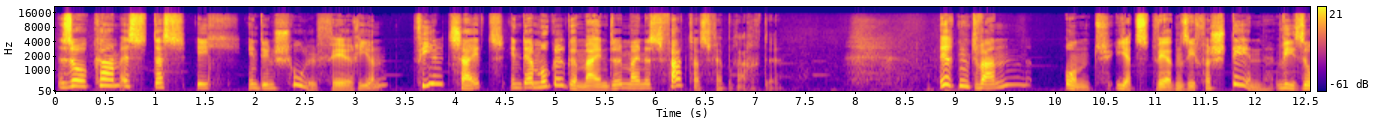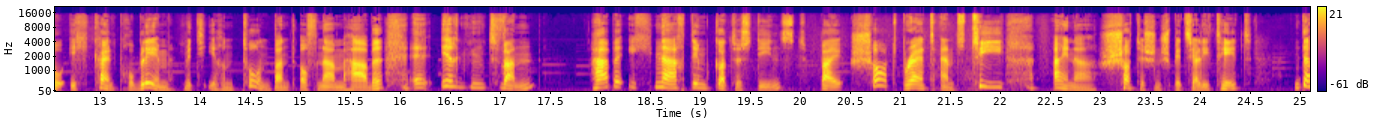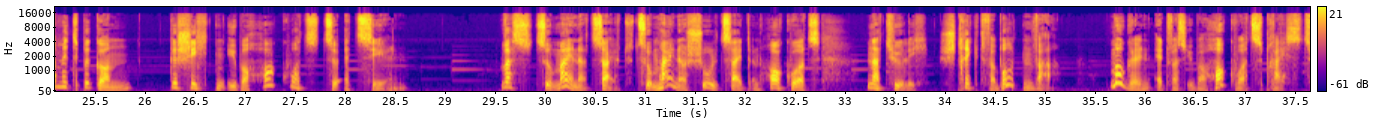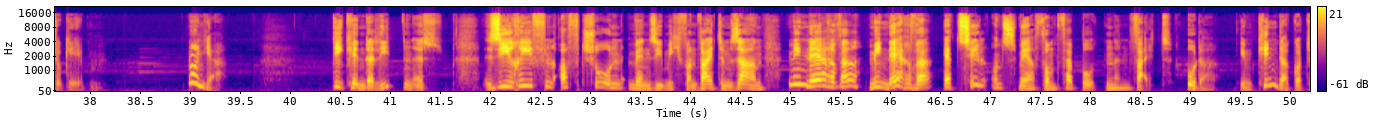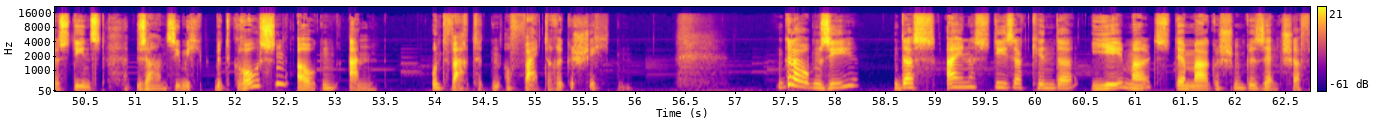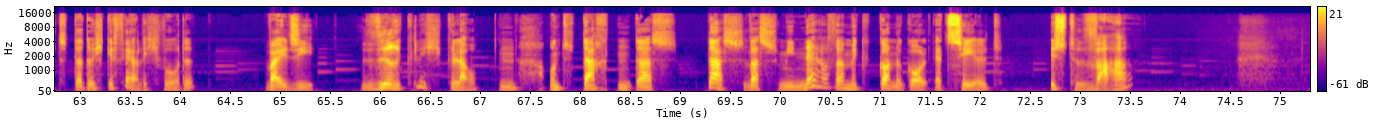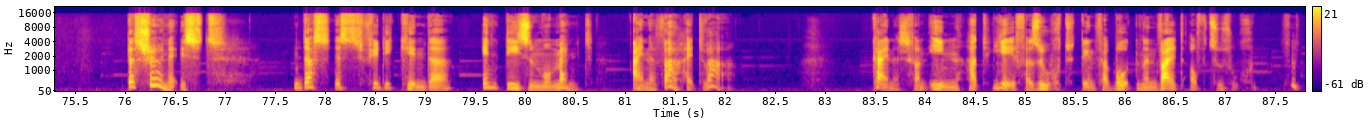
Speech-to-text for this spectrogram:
So kam es, dass ich in den Schulferien viel Zeit in der Muggelgemeinde meines Vaters verbrachte. Irgendwann und jetzt werden Sie verstehen, wieso ich kein Problem mit Ihren Tonbandaufnahmen habe. Äh, irgendwann habe ich nach dem Gottesdienst bei Shortbread and Tea, einer schottischen Spezialität, damit begonnen, Geschichten über Hogwarts zu erzählen. Was zu meiner Zeit, zu meiner Schulzeit in Hogwarts, natürlich strikt verboten war, Muggeln etwas über Hogwarts preiszugeben. Nun ja, die Kinder liebten es. Sie riefen oft schon, wenn sie mich von weitem sahen, Minerva, Minerva, erzähl uns mehr vom verbotenen Wald. Oder im Kindergottesdienst sahen sie mich mit großen Augen an und warteten auf weitere Geschichten. Glauben Sie, dass eines dieser Kinder jemals der magischen Gesellschaft dadurch gefährlich wurde? Weil sie wirklich glaubten und dachten, dass das, was Minerva McGonagall erzählt, ist wahr? Das Schöne ist, dass es für die Kinder in diesem Moment eine Wahrheit war. Keines von ihnen hat je versucht, den verbotenen Wald aufzusuchen. Hm.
